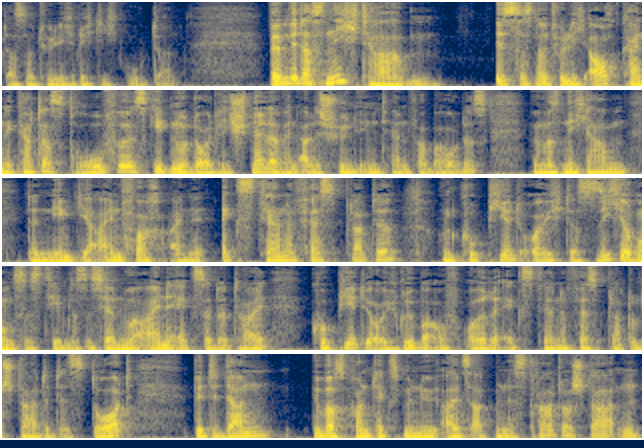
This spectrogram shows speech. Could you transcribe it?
Das ist natürlich richtig gut dann. Wenn wir das nicht haben, ist das natürlich auch keine Katastrophe. Es geht nur deutlich schneller, wenn alles schön intern verbaut ist. Wenn wir es nicht haben, dann nehmt ihr einfach eine externe Festplatte und kopiert euch das Sicherungssystem. Das ist ja nur eine Exe-Datei. Kopiert ihr euch rüber auf eure externe Festplatte und startet es dort. Bitte dann übers Kontextmenü als Administrator starten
